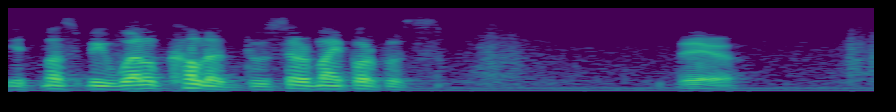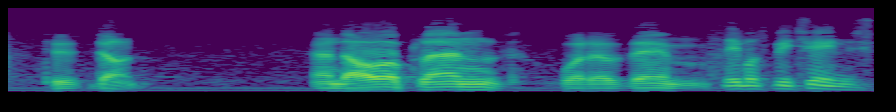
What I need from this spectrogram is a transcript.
It must be well colored to serve my purpose. There. Tis done. And our plans, what of them? They must be changed.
